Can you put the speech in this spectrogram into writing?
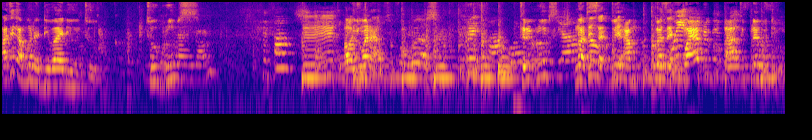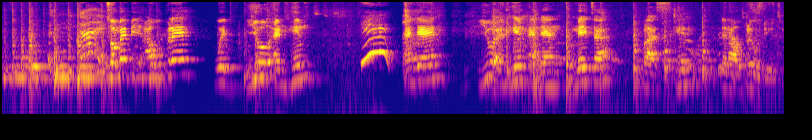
I think I'm going to divide you into two groups. Oh, you want to? Three groups? No, this is, we, I'm, because uh, for every group I have to play with you. So maybe I will play with you and him, and then you and him, and then Meta plus him, then I will play with you too.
